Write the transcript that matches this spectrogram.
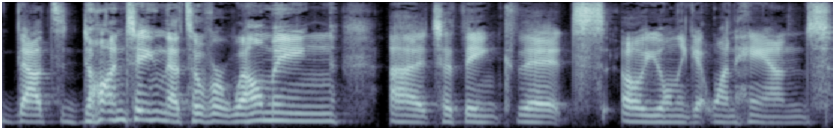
that's daunting, that's overwhelming uh, to think that, oh, you only get one hand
